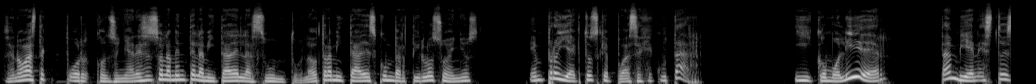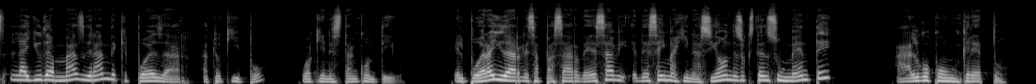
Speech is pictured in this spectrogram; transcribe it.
O sea, no basta por, con soñar. Esa es solamente la mitad del asunto. La otra mitad es convertir los sueños en proyectos que puedas ejecutar. Y como líder, también esto es la ayuda más grande que puedes dar a tu equipo o a quienes están contigo. El poder ayudarles a pasar de esa, de esa imaginación, de eso que está en su mente, a algo concreto,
